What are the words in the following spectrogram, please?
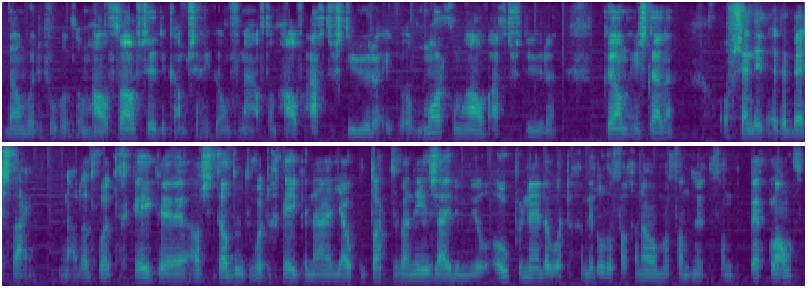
dan wordt die bijvoorbeeld om half twaalf verstuurd. Ik kan zeggen, ik wil hem vanavond om half acht versturen. Ik wil morgen om half acht versturen. kun je instellen. Of send it at the best time. Nou, dat wordt gekeken, als je dat doet, wordt er gekeken naar jouw contacten wanneer zij de mail openen. Daar wordt een gemiddelde van genomen van, van per klant.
